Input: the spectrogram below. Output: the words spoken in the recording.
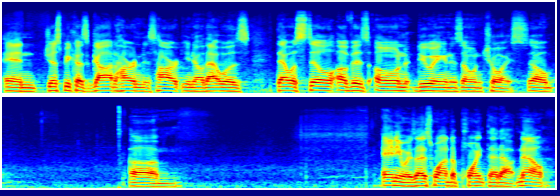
And just because God hardened his heart, you know, that was, that was still of his own doing and his own choice. So um, anyways, I just wanted to point that out. Now,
